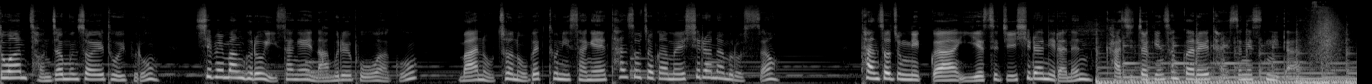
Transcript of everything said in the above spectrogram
또한 전자문서의 도입으로 11만 그루 이상의 나무를 보호하고 15,500톤 이상의 탄소 저감을 실현함으로써 탄소 중립과 ESG 실현이라는 가시적인 성과를 달성했습니다.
